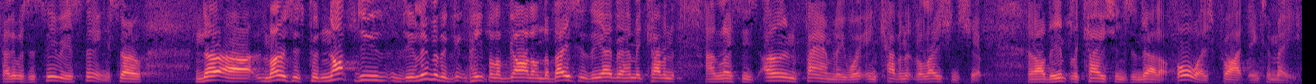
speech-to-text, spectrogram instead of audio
But it was a serious thing. So no, uh, Moses could not do, deliver the people of God on the basis of the Abrahamic covenant unless his own family were in covenant relationship. Uh, the implications in that are always frightening to me.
